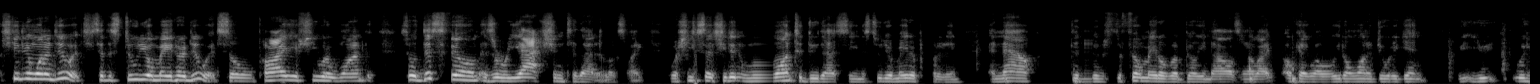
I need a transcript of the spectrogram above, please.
she didn't want to do it. She said the studio made her do it. So probably if she would have wanted, so this film is a reaction to that. It looks like where she said she didn't want to do that scene. The studio made her put it in, and now the, the film made over a billion dollars, and they're like, okay, well, we don't want to do it again. We, you, we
